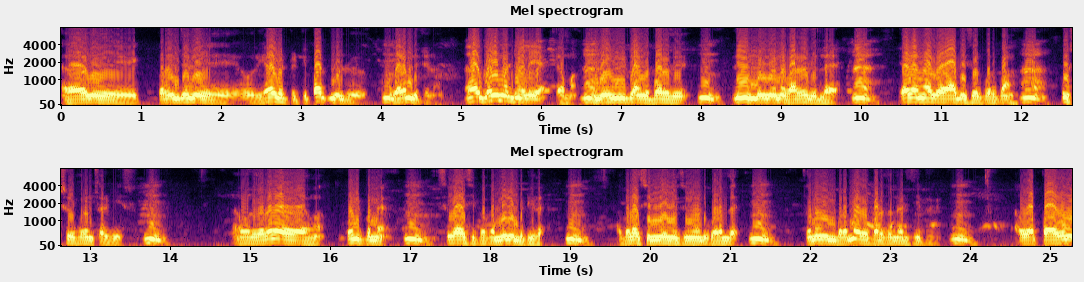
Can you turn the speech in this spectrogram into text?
அதாவது குறைஞ்சது ஒரு ஏழு எட்டு டிபார்ட்மெண்ட். இறந்துட்டேன் நான். அதாவது கவர்மெண்ட் வேலையை. ஆமா. இருந்துட்டு அங்க போறது. லீவ் முடிஞ்சோடனே வர்றது இல்ல ஏழாம் நாள் ஆபீஸர் பொறுப்பான் ஆ. பூஸ்டர்புரம் சர்வீஸ் ஒரு தடவை ஆமா, கோழி பண்ணேன் ம். சிவாசி பக்கம் மீனம்பட்டியில. அப்பெல்லாம் சிறுவயது சின்னோண்டு குழந்தை. ம். துணைவின் படமா அவ படத்தை நடிச்சிட்டு இருக்கு. ம். அவ அப்பாவும்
